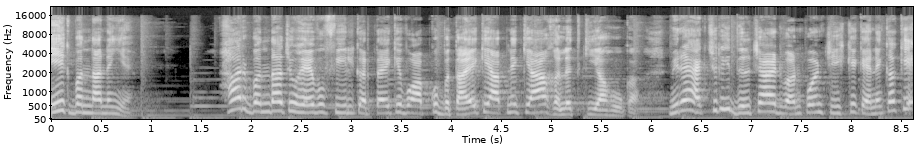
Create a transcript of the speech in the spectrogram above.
एक बंदा नहीं है। हर बंदा जो है वो फील करता है कि वो आपको बताए कि आपने क्या गलत किया होगा। मेरा एक्चुअली दिल चाह एट वन पॉइंट चीख के कहने का कि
